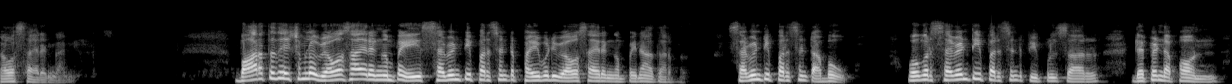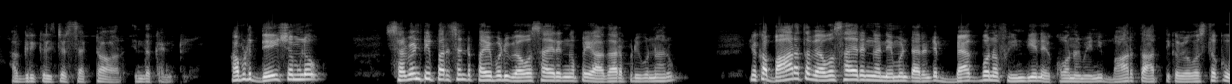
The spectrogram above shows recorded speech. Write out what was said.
వ్యవసాయ రంగాన్ని. భారతదేశంలో వ్యవసాయ రంగంపై సెవెంటీ పర్సెంట్ పైబడి వ్యవసాయ రంగంపైన ఆధారపడి seventy percent above over seventy percent peoples are depend upon agriculture sector in the country కాబట్టి దేశంలో సెవెంటీ పర్సెంట్ పైబడి వ్యవసాయ రంగంపై ఆధారపడి ఉన్నారు. ఇక భారత వ్యవసాయ రంగాన్ని ఏమంటారంటే బ్యాక్బోన్ ఆఫ్ ఇండియన్ ఎకానమీని భారత ఆర్థిక వ్యవస్థకు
